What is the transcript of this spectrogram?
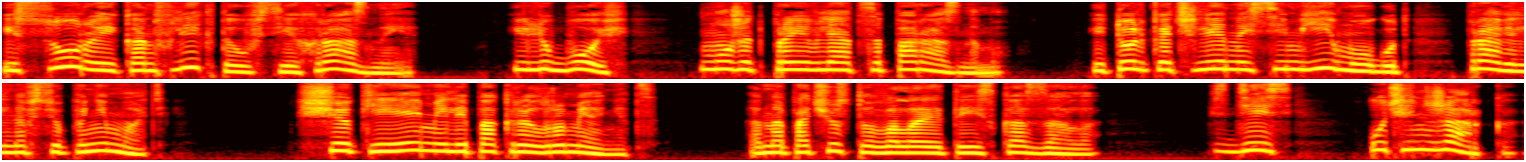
И ссоры, и конфликты у всех разные. И любовь может проявляться по-разному. И только члены семьи могут правильно все понимать. Щеки Эмили покрыл румянец. Она почувствовала это и сказала. «Здесь очень жарко».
